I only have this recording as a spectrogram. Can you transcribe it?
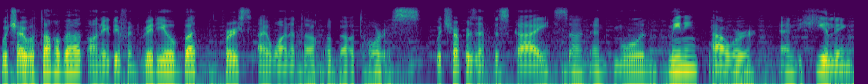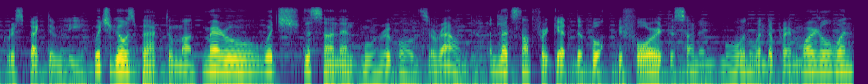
which I will talk about on a different video, but first I want to talk about Horus, which represent the sky, sun, and moon, meaning power and healing respectively, which goes back to Mount Meru, which the sun and moon revolves around. And let's not forget the book before the sun and moon, when the primordial one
